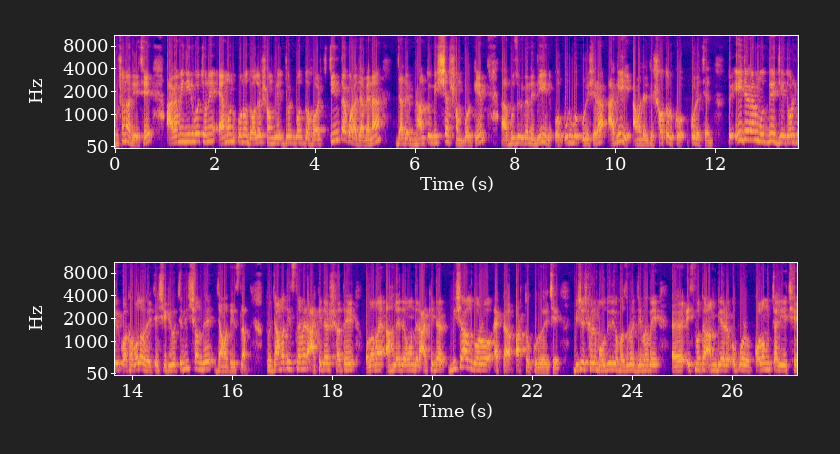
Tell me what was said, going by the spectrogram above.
ঘোষণা দিয়েছে, আগামী নির্বাচনে এমন কোন দলের সঙ্গে জোটবদ্ধ হওয়ার চিন্তা করা যাবে না, যাদের ভ্রান্ত বিশ্বাস সম্পর্কে বুজুর্গানে দিন ও পূর্বপুরুষেরা আগেই আমাদেরকে সতর্ক করেছেন। তো এই জায়গার মধ্যে যে দলটির কথা বলা হয়েছে সেটি হচ্ছে নিঃসন্দেহে জামাতে ইসলাম। তো জামাতে ইসলামের আকিদার সাথে ওলামায় আহলে দেওয়ানদের আকিদার বিশাল বড় একটা পার্থক্য রয়েছে। বিশেষ করে মৌদুদি হজরত যেভাবে ইসমত আম্বিয়ার ওপর কলম চালিয়েছে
